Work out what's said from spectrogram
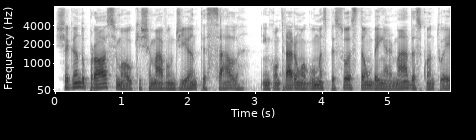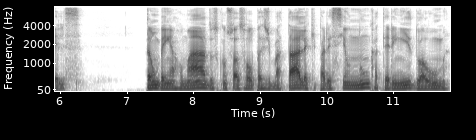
Chegando próximo ao que chamavam de antessala, encontraram algumas pessoas tão bem armadas quanto eles, tão bem arrumados com suas roupas de batalha que pareciam nunca terem ido a uma.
